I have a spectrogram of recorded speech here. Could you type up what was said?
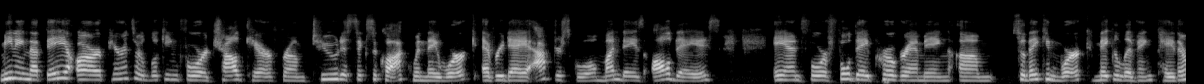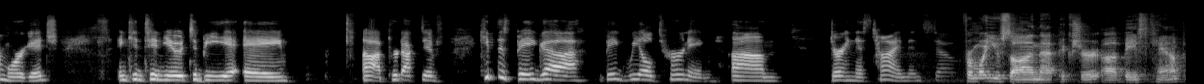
meaning that they are parents are looking for childcare from two to six o'clock when they work every day after school, Mondays, all days, and for full day programming um, so they can work, make a living, pay their mortgage, and continue to be a uh, productive, keep this big, uh, big wheel turning. Um, during this time. And so, from what you saw in that picture, uh, Base Camp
